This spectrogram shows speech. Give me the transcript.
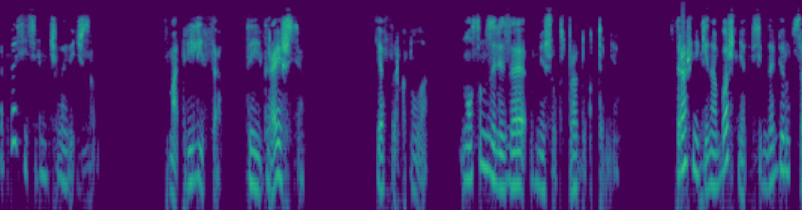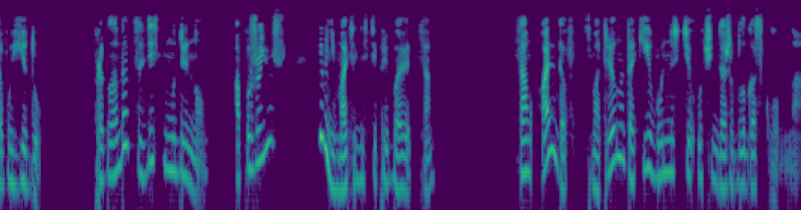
Относительно человеческом. Смотри, лиса, ты играешься. Я фыркнула, носом залезая в мешок с продуктами. Стражники на башне всегда берут с собой еду. Проголодаться здесь не мудрено, а пожуешь и внимательности прибавится. Сам Альдов смотрел на такие вольности очень даже благосклонно.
